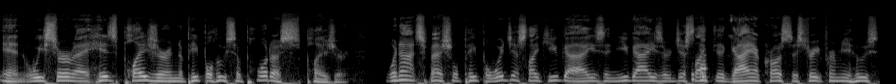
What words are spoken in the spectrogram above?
And we serve at His pleasure and the people who support us pleasure. We're not special people. We're just like you guys, and you guys are just like the guy across the street from you who's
